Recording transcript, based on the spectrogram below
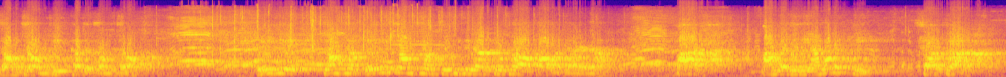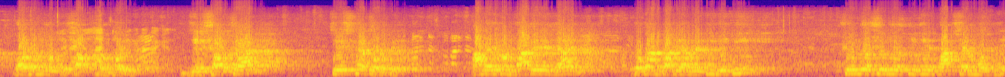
চমচম, বিখ্যাত চমচম। এই যে চমচম, এই চমচম পৃথিবীর আর কোথাও পাওয়া যায় না। আজ আমরা যদি এমন একটি সরকার গঠন করতে সক্ষম হই। যে সরকার চেষ্টা করবে। আমরা যখন বাজারে যাই, দোকানপাটে আমরা কি দেখি? সুন্দর সুন্দর টিনের বাক্সের মধ্যে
